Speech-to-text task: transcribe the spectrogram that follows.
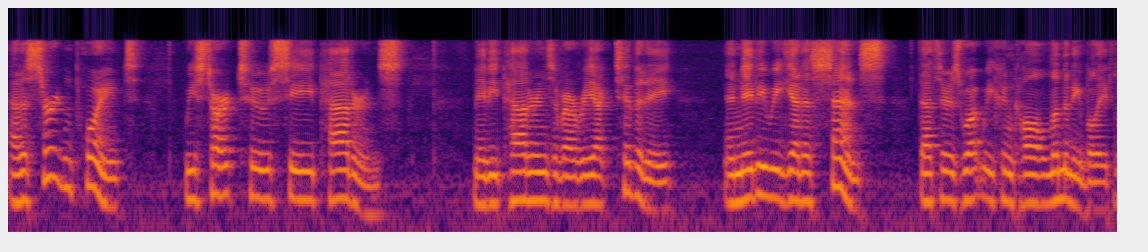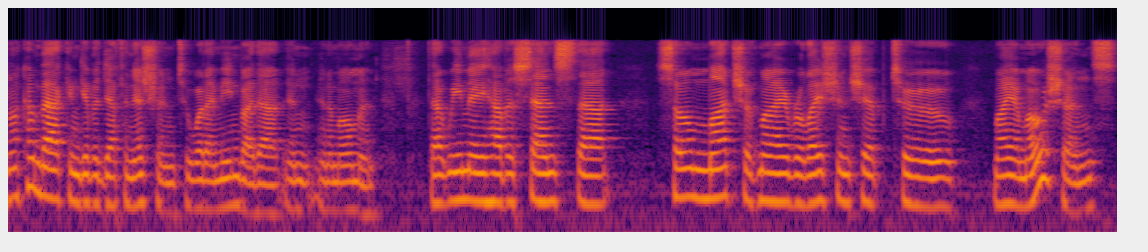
At a certain point, we start to see patterns, maybe patterns of our reactivity, and maybe we get a sense that there's what we can call limiting belief. And I'll come back and give a definition to what I mean by that in, in a moment. That we may have a sense that so much of my relationship to my emotions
